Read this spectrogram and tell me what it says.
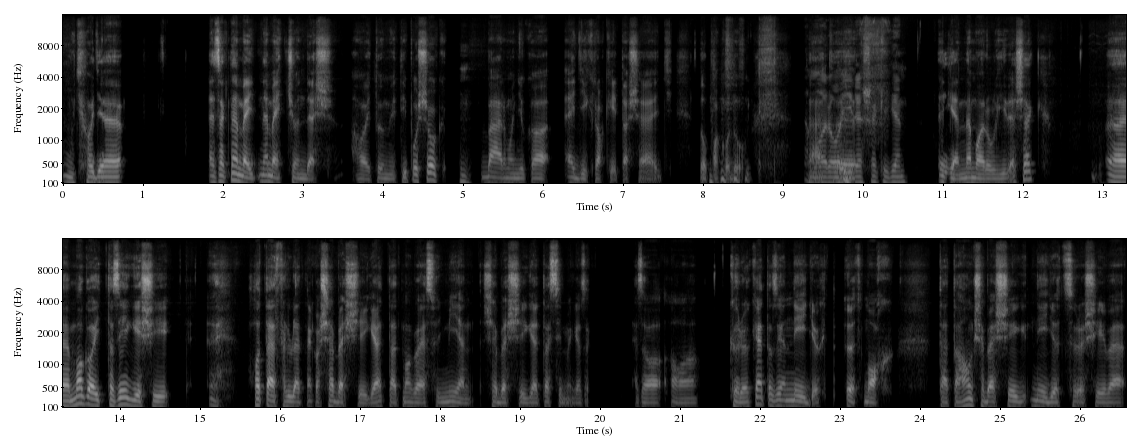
Úgyhogy ezek nem egy, nem egy csöndes hajtómű típusok, hm. bár mondjuk a egyik rakéta se egy lopakodó. nem Tehát, arról híresek, igen. Igen, nem arról híresek. Maga itt az égési határfelületnek a sebessége, tehát maga ez, hogy milyen sebességgel teszi meg ez a, ez a, a köröket, az olyan 4-5 Mach. Tehát a hangsebesség 4-5-szörösével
